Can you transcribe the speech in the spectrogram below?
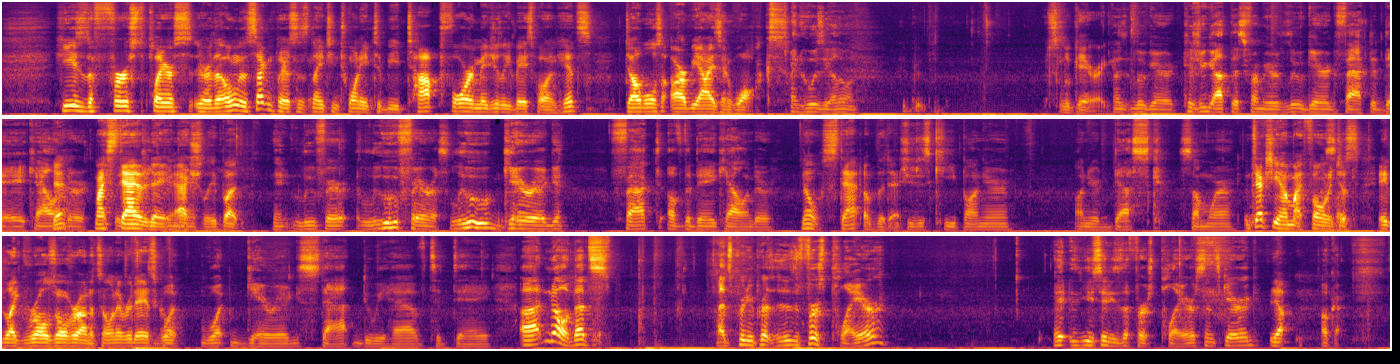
he is the first player, or the only the second player since 1920 to be top four in Major League Baseball in hits, doubles, RBIs, and walks. and who was the other one? It's Lou Gehrig. Lou Gehrig, because you got this from your Lou Gehrig fact a day Yeah, calendar. my that stat in your- actually, but Lou Fer- Lou Ferris, Lou Gehrig fact of the day calendar. no stat of the day. that you just keep on your on your desk somewhere. It's actually on my phone. It just it like rolls over on its own every day. It's cool. What what Gehrig stat do we have today? Uh, no, that's that's pretty impressive. This is the first player. Uh, You said he's the first player since Gehrig. Yep. Okay,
